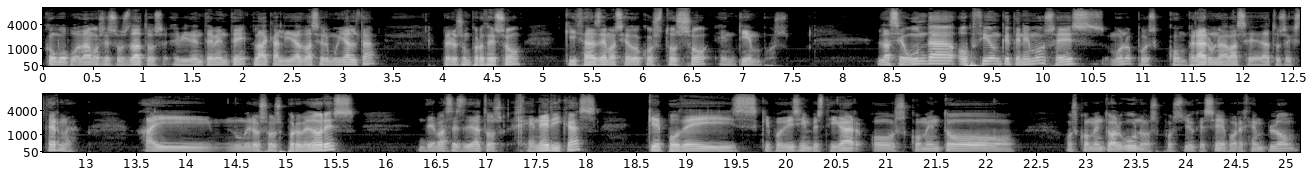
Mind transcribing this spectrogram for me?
como podamos esos datos. Evidentemente, la calidad va a ser muy alta, pero es un proceso quizás demasiado costoso en tiempos. La segunda opción que tenemos es, bueno, pues comprar una base de datos externa. Hay numerosos proveedores de bases de datos genéricas que podéis, que podéis investigar. Os comento, os comento algunos, pues yo que sé, por ejemplo,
